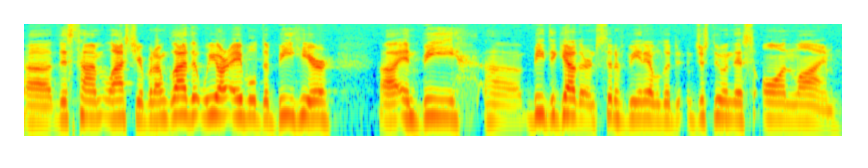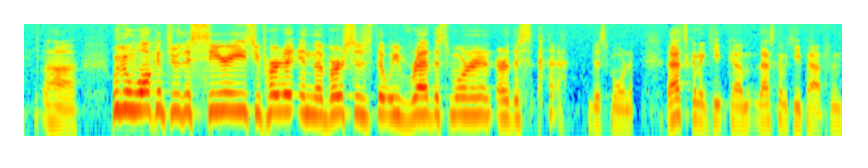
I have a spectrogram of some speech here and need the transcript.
uh, this time last year. But I'm glad that we are able to be here uh, and be, uh, be together instead of being able to do, just doing this online. Uh, we've been walking through this series. You've heard it in the verses that we've read this morning, or this, this morning. That's going to keep coming. That's going to keep happening.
